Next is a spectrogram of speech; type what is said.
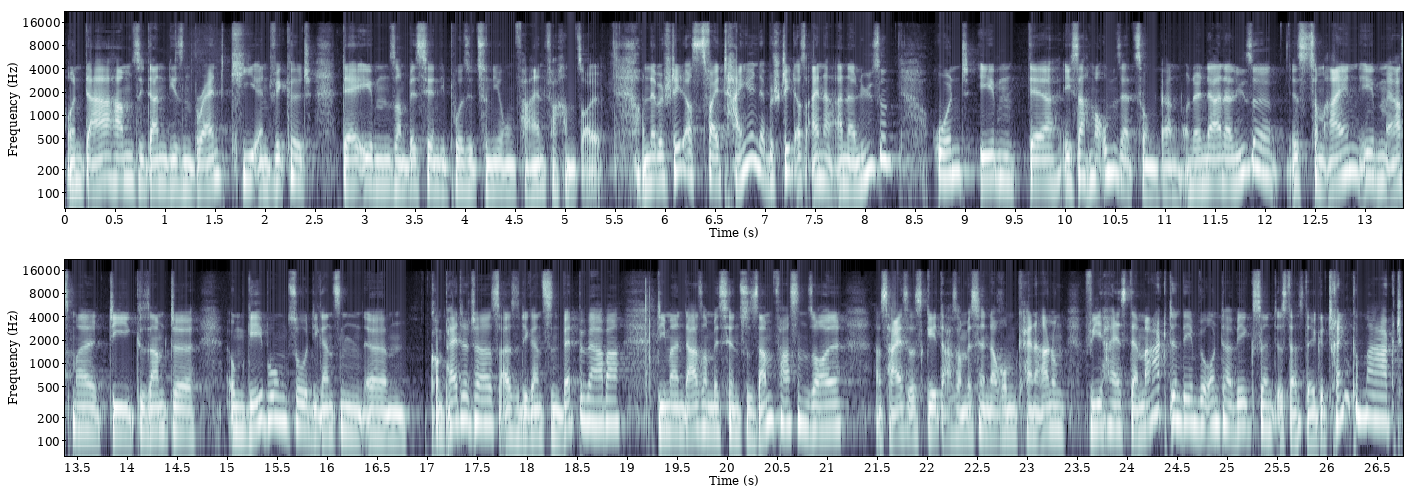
Und da haben sie dann diesen Brand Key entwickelt, der eben so ein bisschen die Positionierung vereinfachen soll. Und der besteht aus zwei Teilen. Der besteht aus einer Analyse und eben der, ich sag mal, Umsetzung dann. Und in der Analyse ist zum einen eben erstmal die gesamte Umgebung, so die ganzen ähm, Competitors, also die ganzen Wettbewerber, die man da so ein bisschen zusammenfassen soll. Das heißt, es geht da so ein bisschen darum, keine Ahnung, wie heißt der Markt, in dem wir unterwegs sind? Ist das der Getränkemarkt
